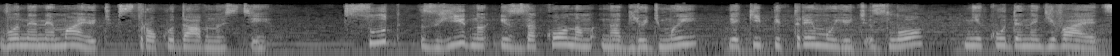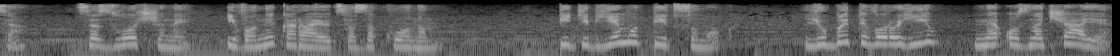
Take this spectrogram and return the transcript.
вони не мають строку давності. Суд, згідно із законом над людьми, які підтримують зло, нікуди не дівається. Це злочини, і вони караються законом. Підіб'ємо підсумок. Любити ворогів не означає,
